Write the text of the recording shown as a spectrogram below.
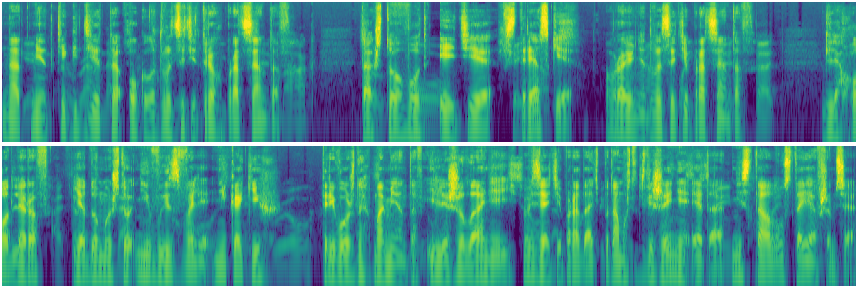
На отметке где-то около 23%. Так что вот эти встряски в районе 20% для ходлеров, я думаю, что не вызвали никаких тревожных моментов или желаний взять и продать, потому что движение это не стало устоявшимся.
